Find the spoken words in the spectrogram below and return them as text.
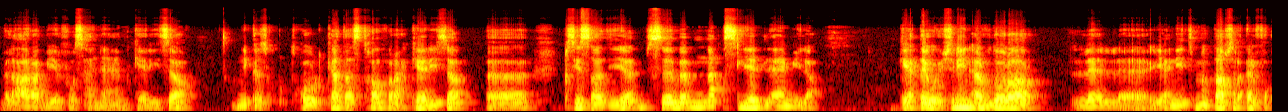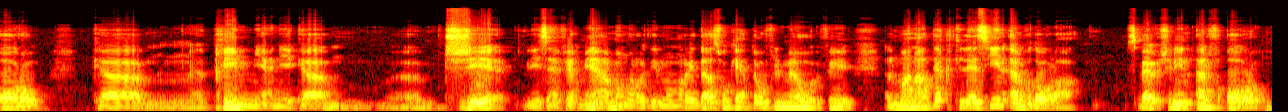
بالعربية الفصحى نعم كارثة. ملي كتقول catastrophe راه كارثة آه اقتصادية بسبب نقص اليد العاملة. كيعطيو عشرين ألف دولار يعني 18000 أورو ك prime يعني ك تشجيع les infirmières الممرضين الممرضات وكيعطيو في المو... في المناطق 30000 دولار 27000 أورو.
